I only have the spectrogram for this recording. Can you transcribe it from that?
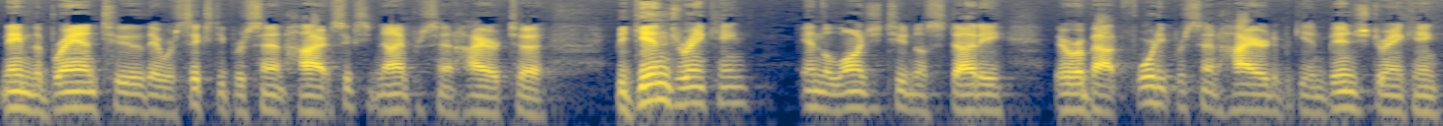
name the brand to, they were 60% higher, 69% higher to begin drinking in the longitudinal study. They were about 40% higher to begin binge drinking,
